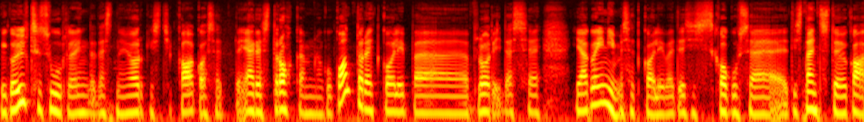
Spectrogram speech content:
või ka üldse suurlinnadest New Yorgis, Chicagos, et järjest rohkem nagu kontoreid kolib äh, Floridasse ja ka inimesed kolivad ja siis kogu see distantstöö ka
